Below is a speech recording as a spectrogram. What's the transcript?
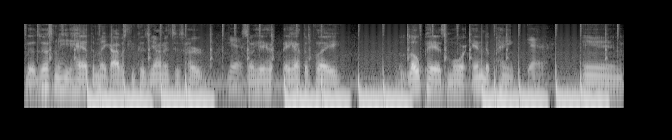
the adjustment he had to make, obviously, because Giannis is hurt, Yeah. so he, they have to play Lopez more in the paint, yeah. And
